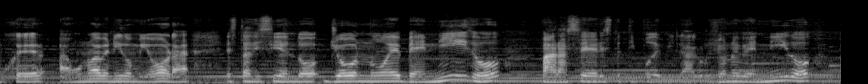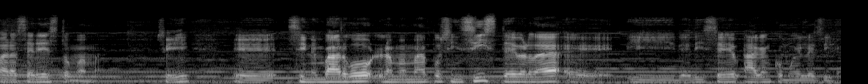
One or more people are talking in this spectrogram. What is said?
Mujer, aún no ha venido mi hora. Está diciendo, yo no he venido para hacer este tipo de milagros. Yo no he venido para hacer esto, mamá. ¿Sí? Eh, sin embargo, la mamá pues insiste, ¿verdad? Eh, y le dice, hagan como él les diga.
